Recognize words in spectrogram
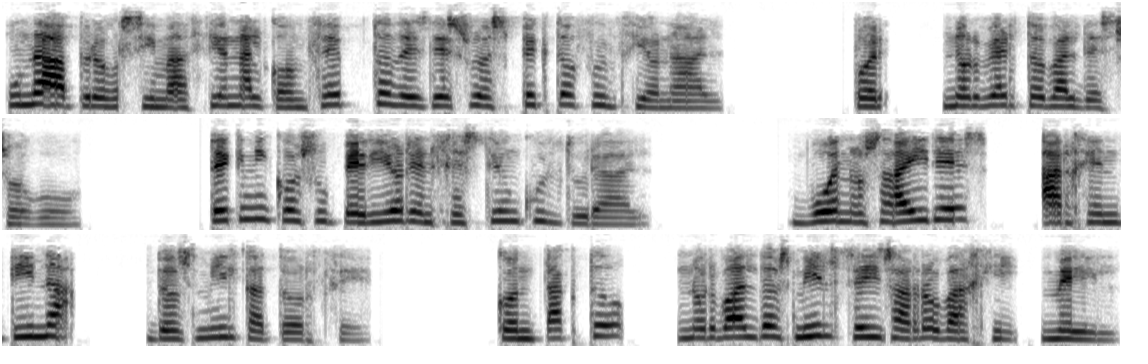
una aproximación al concepto desde su aspecto funcional. Por Norberto Valdesogo. Técnico superior en gestión cultural. Buenos Aires, Argentina, 2014. Contacto, norval2006 gmail.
